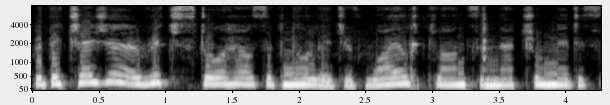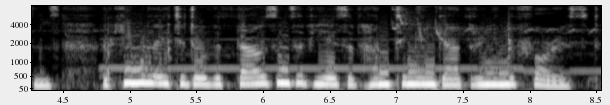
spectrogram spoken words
but they treasure a rich storehouse of knowledge of wild plants and natural medicines accumulated over thousands of years of hunting and gathering in the forest.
